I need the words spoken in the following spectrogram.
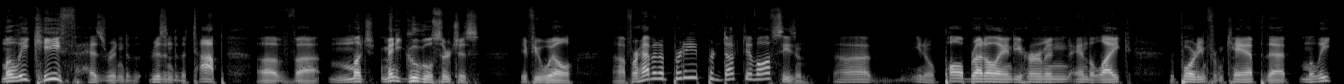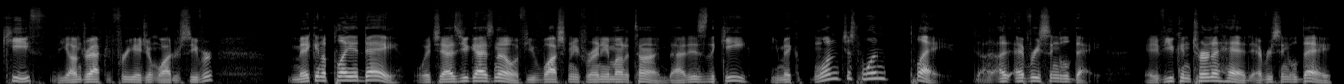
Malik Heath has risen to the, top of uh, much many Google searches, if you will, uh, for having a pretty productive offseason. Uh, you know, Paul Bretl, Andy Herman, and the like reporting from camp that Malik Heath, the undrafted free agent wide receiver, making a play a day, which, as you guys know, if you've watched me for any amount of time, that is the key. You make one, just one play uh, every single day. And if you can turn ahead every single day,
